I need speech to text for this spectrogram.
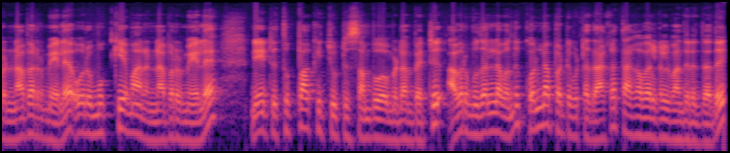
ஒரு நபர் மேலே ஒரு முக்கியமான நபர் மேலே நேற்று துப்பாக்கிச் சூட்டு சம்பவம் இடம்பெற்று அவர் முதல்ல வந்து கொல்லப்பட்டு விட்டதாக தகவல்கள் வந்திருந்தது.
